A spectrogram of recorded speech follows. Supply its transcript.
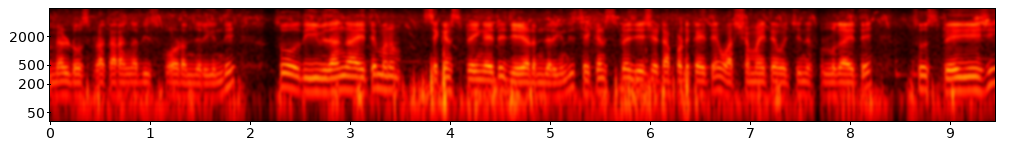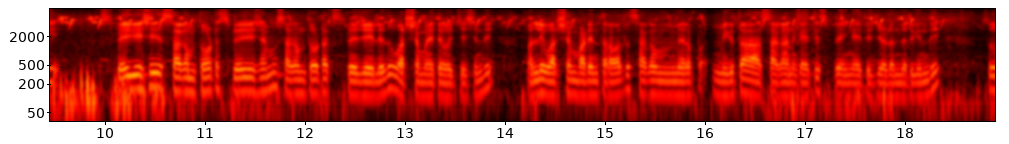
ఎంఎల్ డోస్ ప్రకారంగా తీసుకోవడం జరిగింది. సో ఈ విధంగా అయితే మనం సెకండ్ స్ప్రేయింగ్ అయితే చేయడం జరిగింది. సెకండ్ స్ప్రే చేసేటప్పటికైతే వర్షం అయితే వచ్చింది ఫుల్గా అయితే. సో స్ప్రే చేసి స్ప్రే చేసి సగం తోట స్ప్రే చేసాము సగం తోటకు స్ప్రే చేయలేదు. వర్షం అయితే వచ్చేసింది. మళ్ళీ వర్షం పడిన తర్వాత సగం మిరప మిగతా సగానికి అయితే స్ప్రేయింగ్ అయితే చేయడం జరిగింది. సో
